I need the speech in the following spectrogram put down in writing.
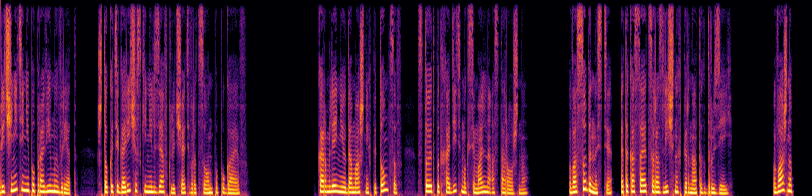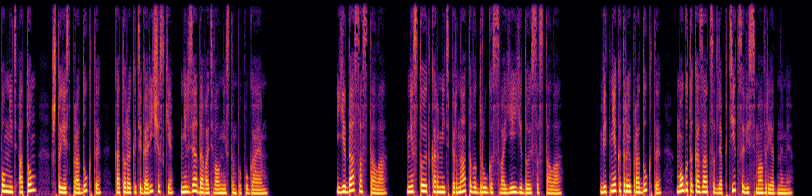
причините непоправимый вред, что категорически нельзя включать в рацион попугаев. Кормлению домашних питомцев стоит подходить максимально осторожно. В особенности это касается различных пернатых друзей. Важно помнить о том, что есть продукты, которые категорически нельзя давать волнистым попугаям. Еда со стола. Не стоит кормить пернатого друга своей едой со стола. Ведь некоторые продукты могут оказаться для птицы весьма вредными.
